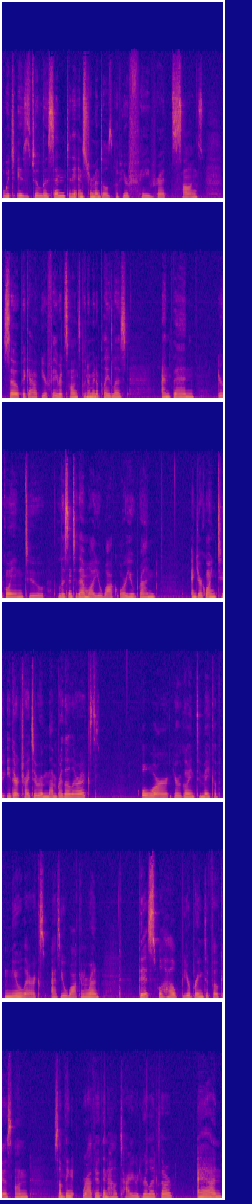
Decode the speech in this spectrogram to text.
which is to listen to the instrumentals of your favorite songs. So pick out your favorite songs, put them in a playlist, and then you're going to listen to them while you walk or you run. And you're going to either try to remember the lyrics or you're going to make up new lyrics as you walk and run. This will help your brain to focus on something rather than how tired your legs are and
